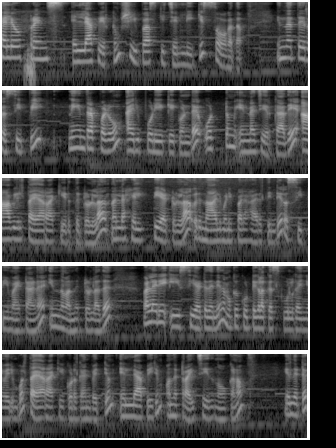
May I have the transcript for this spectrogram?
ഹലോ ഫ്രണ്ട്സ് എല്ലാ പേർക്കും ഷീബാസ് കിച്ചണിലേക്ക് സ്വാഗതം. ഇന്നത്തെ റെസിപ്പി നീന്ത്രപ്പഴവും അരിപ്പൊടിയൊക്കെ കൊണ്ട് ഒട്ടും എണ്ണ ചേർക്കാതെ ആവിയിൽ തയ്യാറാക്കിയെടുത്തിട്ടുള്ള നല്ല ഹെൽത്തി ആയിട്ടുള്ള ഒരു നാലുമണി പലഹാരത്തിന്റെ റെസിപ്പിയുമായിട്ടാണ് ഇന്ന് വന്നിട്ടുള്ളത്. വളരെ ഈസി ആയിട്ട് തന്നെ നമുക്ക് കുട്ടികളൊക്കെ സ്കൂൾ കഴിഞ്ഞ് വരുമ്പോൾ തയ്യാറാക്കി കൊടുക്കാൻ പറ്റും. എല്ലാ പേരും ഒന്ന് ട്രൈ ചെയ്ത് നോക്കണം. എന്നിട്ട്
